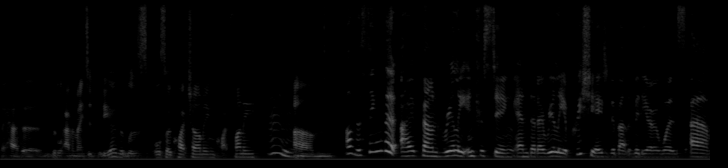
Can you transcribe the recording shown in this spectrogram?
they had a little animated video that was also quite charming, quite funny. Mm. Um, Oh, the thing that I found really interesting and that I really appreciated about the video was um,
